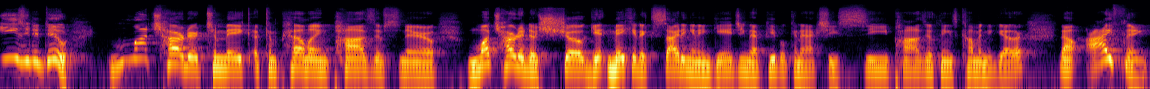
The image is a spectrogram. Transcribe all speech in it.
Easy to do much harder to make a compelling positive scenario much harder to show get make it exciting and engaging that people can actually see positive things coming together now i think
